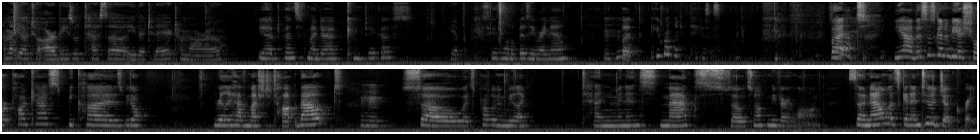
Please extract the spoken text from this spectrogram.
I might go to Arby's with Tessa either today or tomorrow. Yeah, it depends if my dad can take us. Yep. Cause he's a little busy right now. Mm-hmm. But he probably can take us at some. But yeah, this is going to be a short podcast because we don't really have much to talk about. hmm So it's probably going to be like 10 minutes max. So it's not going to be very long. So now let's get into a joke break.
